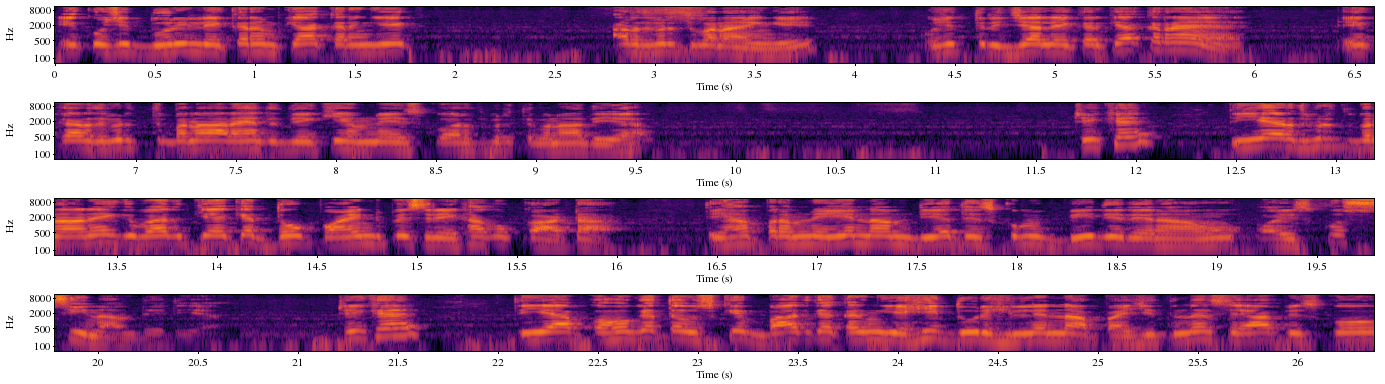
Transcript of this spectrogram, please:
एक उचित दूरी लेकर हम क्या करेंगे? एक अर्धवृत्त बनाएँगे। उचित त्रिज्या लेकर क्या कर रहे हैं? एक अर्धवृत्त बना रहे हैं तो देखिए हमने इसको अर्धवृत्त बना दिया। ठीक है? तो ये अर्धवृत्त बनाने के बाद क्या क्या दो पॉइंट पे इस रेखा को काटा। तो यहाँ पर हमने ये नाम दिया तो इसको मैं बी दे दे रहा हूँ और इसको सी नाम दे दिया। ठीक है? तो ये आप कहोगे तो उसके बाद क्या करेंगे? यही दूर हिलने ना पाए। जितने से आप इसको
